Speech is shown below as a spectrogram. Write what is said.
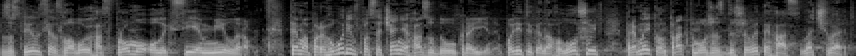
зустрілися з главою Газпрому Олексієм Міллером. Тема переговорів постачання газу до України. Політики наголошують, прямий контракт може здешевити газ на чверть,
